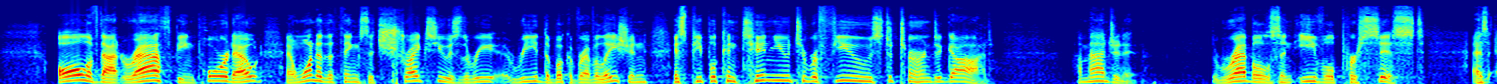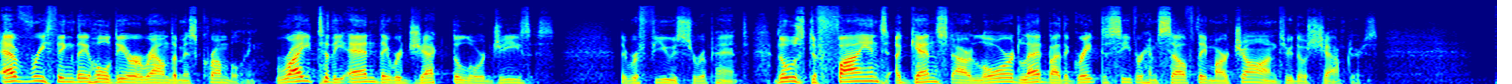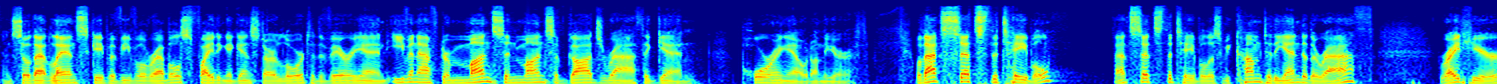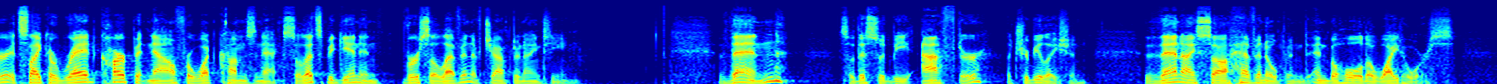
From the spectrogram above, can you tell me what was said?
all of that wrath being poured out. And one of the things that strikes you as you re- read the book of Revelation is people continue to refuse to turn to God. Imagine it. The rebels and evil persist as everything they hold dear around them is crumbling. Right to the end, they reject the Lord Jesus. They refuse to repent. Those defiant against our Lord, led by the great deceiver himself, they march on through those chapters. And so that landscape of evil rebels fighting against our Lord to the very end, even after months and months of God's wrath again pouring out on the earth. Well, that sets the table. That sets the table as we come to the end of the wrath. Right here, it's like a red carpet now for what comes next. So let's begin in verse 11 of chapter 19. Then, so this would be after the tribulation, then I saw heaven opened, and behold, a white horse.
